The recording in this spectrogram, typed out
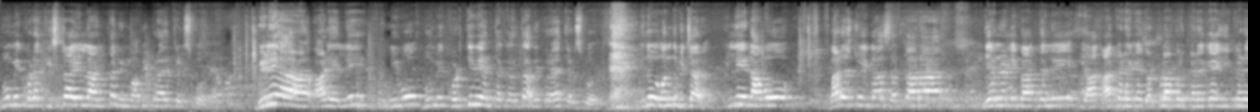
ಭೂಮಿ ಕೊಡೋಕ್ಕೆ ಇಷ್ಟ ಇಲ್ಲ ಅಂತ ನಿಮ್ಮ ಅಭಿಪ್ರಾಯ ತಿಳಿಸ್ಬೋದು. ಬಿಳಿ ಹಾಳೆಯಲ್ಲಿ ನೀವು ಭೂಮಿ ಕೊಡ್ತೀವಿ ಅಂತಕ್ಕಂಥ ಅಭಿಪ್ರಾಯ ತಿಳಿಸ್ಬೋದು. ಇದು ಒಂದು ವಿಚಾರ. ಇಲ್ಲಿ ನಾವು ಭಾಳಷ್ಟು ಈಗ ಸರ್ಕಾರ ದೇವನಹಳ್ಳಿ ಭಾಗದಲ್ಲಿ ಆ ಕಡೆಗೆ, ದೊಡ್ಡಬಳ್ಳಾಪುರ ಕಡೆಗೆ, ಈ ಕಡೆ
